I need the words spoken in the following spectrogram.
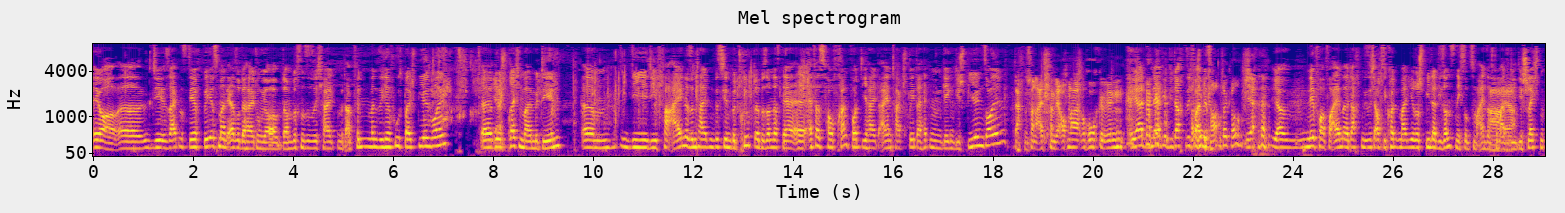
Ja, äh, die seitens DFB ist man eher so der Haltung, ja, da müssen sie sich halt mit abfinden, wenn sie hier Fußball spielen wollen. Äh, wir Ja. sprechen mal mit denen. Ähm, die, die Vereine sind halt ein bisschen betrübt, äh, besonders der äh, FSV Frankfurt, die halt einen Tag später hätten gegen die spielen sollen. Dachten schon, als können wir auch mal hochgewinnen. Ja, ne, die, die dachten sich vor allem die Karten verkauft? Ja. ja, nee, vor, vor allem äh, dachten die sich auch, sie konnten mal ihre Spieler, die sonst nicht so zum Einsatz Ah, kommen, also ja. die, die schlechten,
